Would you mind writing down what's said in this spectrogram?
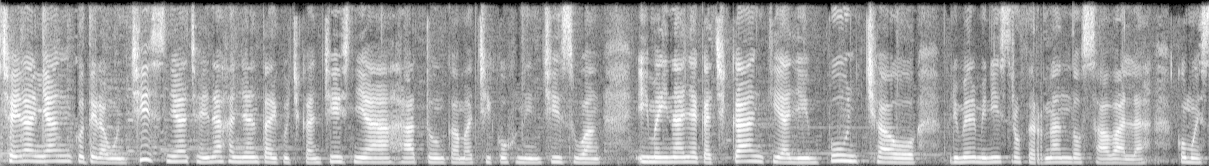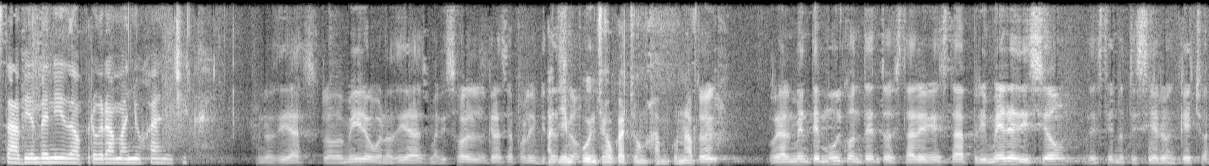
chayna ñan kutiramunchisña, chaynaqa ñan tarikuchkanchisña hatun kamachikuq ninchiswan imaynalla kachkanki allin punchaw primer ministro Fernando Zavala. ¿Cómo está? Bienvenido al programa Ñujanchik. Buenos días, Clodomiro. Buenos días, Marisol. Gracias por la invitación. hamkunapaq. Estoy realmente muy contento de estar en esta primera edición de este noticiero en quechua.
